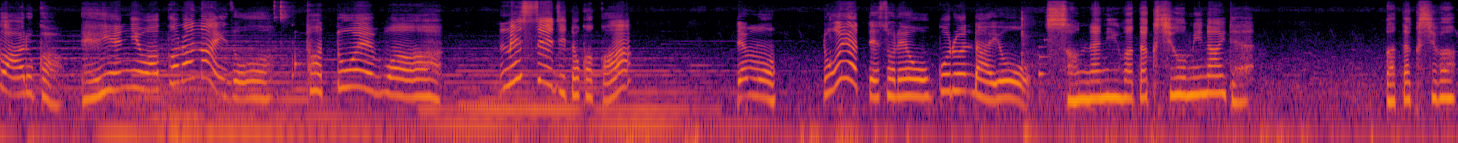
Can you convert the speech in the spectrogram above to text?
があるか永遠にわからないぞ。例えばメッセージとかか？でもどうやってそれを送るんだよ。そんなに私を見ないで。私は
